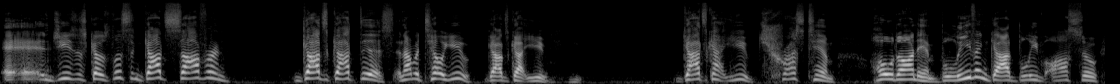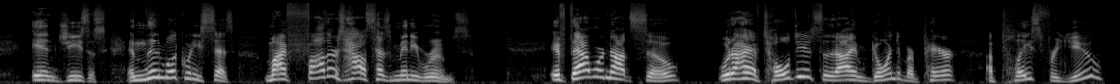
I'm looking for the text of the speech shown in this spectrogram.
and Jesus goes, Listen, God's sovereign. God's got this. And I would tell you, God's got you. God's got you. Trust Him. Hold on to Him. Believe in God. Believe also in Jesus. And then look what he says My father's house has many rooms. If that were not so, would I have told you so that I am going to prepare a place for you?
